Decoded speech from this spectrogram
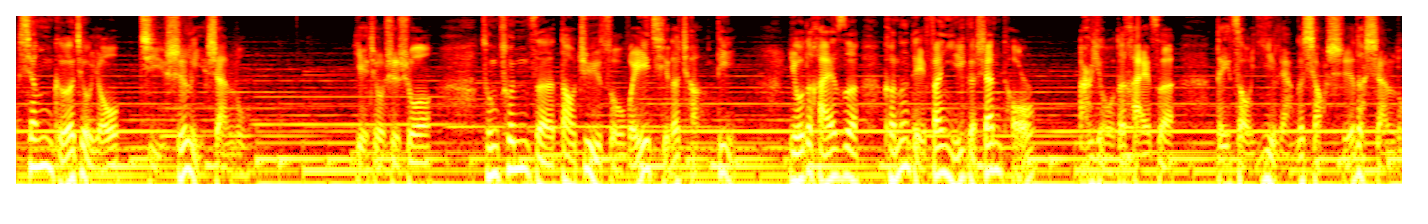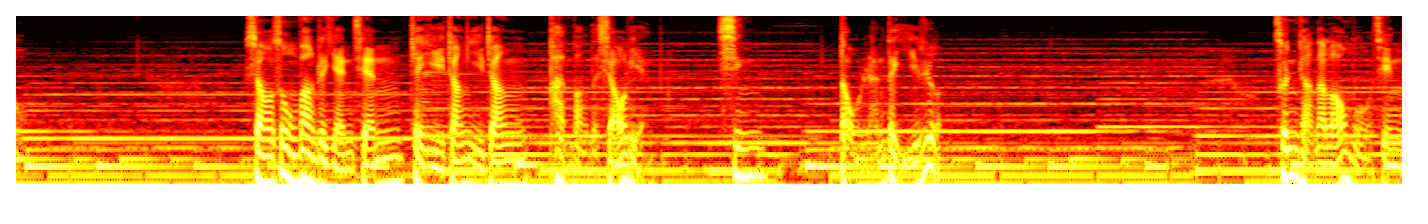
相隔就有几十里山路。也就是说，从村子到剧组围起的场地，有的孩子可能得翻一个山头，而有的孩子得走一两个小时的山路。小宋望着眼前这一张一张盼望的小脸，心陡然的一热。村长的老母亲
